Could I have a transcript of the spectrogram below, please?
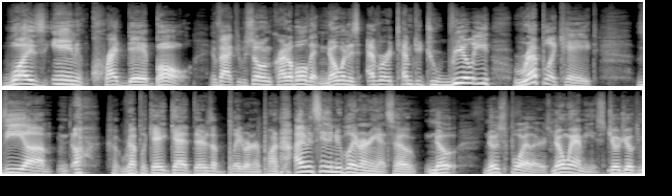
was incredible. In fact, it was so incredible that no one has ever attempted to really replicate the um replicate get there's a Blade Runner pun. I haven't seen the new Blade Runner yet, so no no spoilers, no whammies. Joe Joachim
